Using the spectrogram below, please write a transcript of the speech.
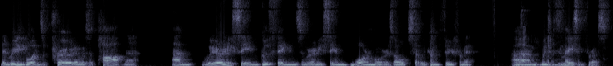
They're really bought into Prodo as a partner. And we're only seeing good things and we're only seeing more and more results that we come through from it, um, which is amazing for us.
